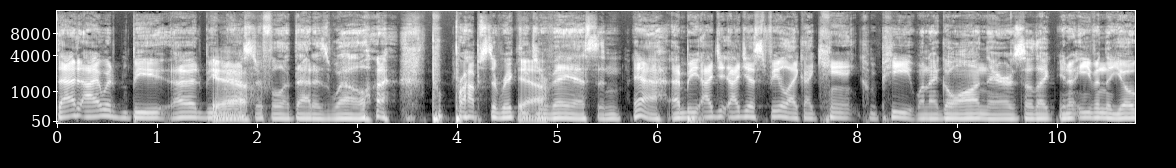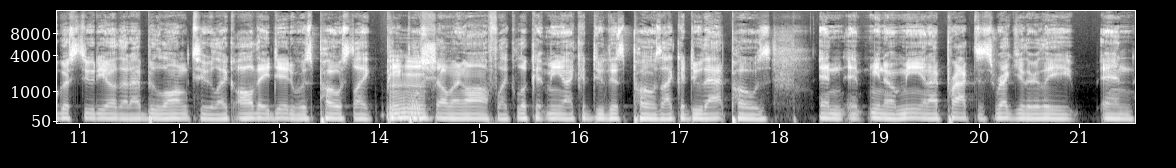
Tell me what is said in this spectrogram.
that I would be I would be Yeah. masterful at that as well. Props to Ricky Yeah. Gervais and yeah, I mean I, I just feel like I can't compete when I go on there. So like you know even the yoga studio that I belong to, like all they did was post like people Mhm. showing off, like look at me, I could do this pose, I could do that pose, and it, you know me and I practice regularly and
